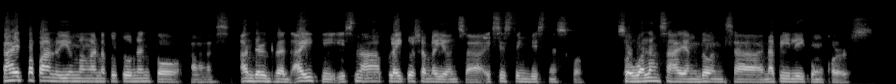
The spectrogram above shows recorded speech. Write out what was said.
kahit papaano yung mga natutunan ko as undergrad IT is na-apply ko siya ngayon sa existing business ko. So walang sayang doon sa napili kong course.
